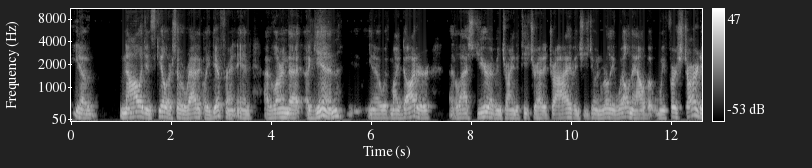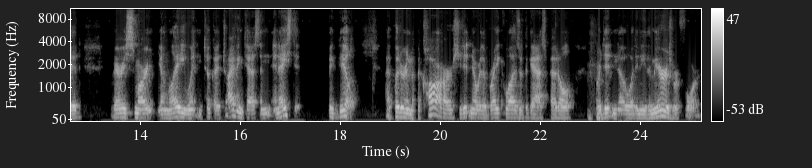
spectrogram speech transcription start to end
you know, knowledge and skill are so radically different. And I've learned that again. You know, with my daughter uh, the last year I've been trying to teach her how to drive, and she's doing really well now. But when we first started, very smart young lady went and took a driving test and, and aced it. Big deal. I put her in the car. She didn't know where the brake was or the gas pedal, or didn't know what any of the mirrors were for.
